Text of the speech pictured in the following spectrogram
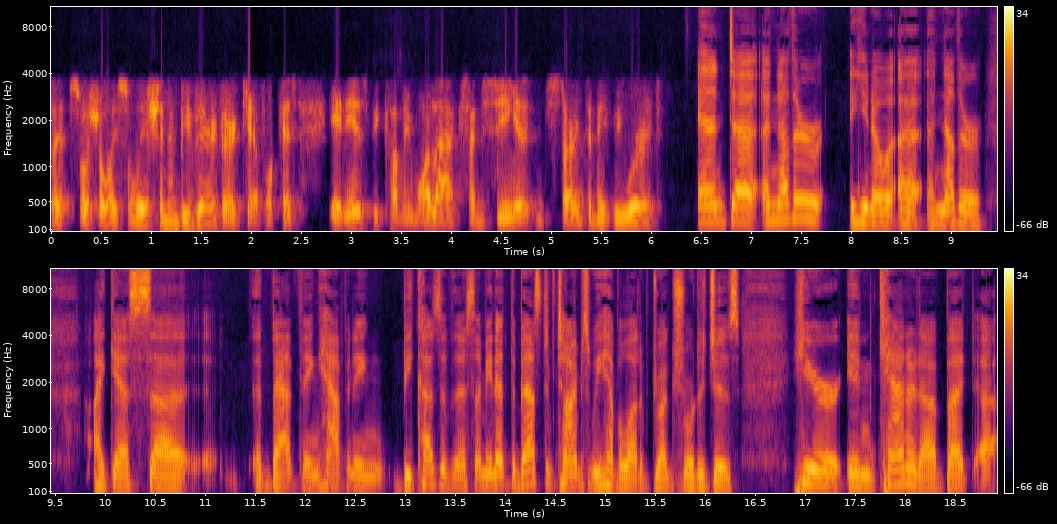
social isolation and be very, very careful because it is becoming more lax. I'm seeing it and starting to make me worried. And uh, another you know, uh, another, I guess, uh, bad thing happening because of this. I mean, at the best of times, we have a lot of drug shortages here in Canada, but uh,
